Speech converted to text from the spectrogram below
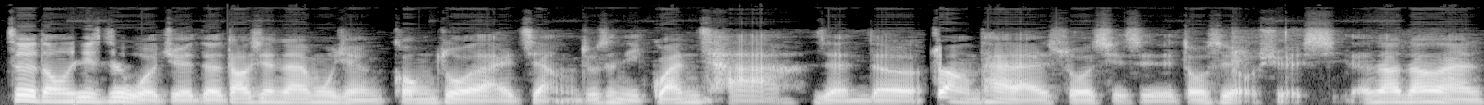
这个东西是我觉得到现在目前工作来讲，就是你观察人的状态来说，其实都是有学习的。那当然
